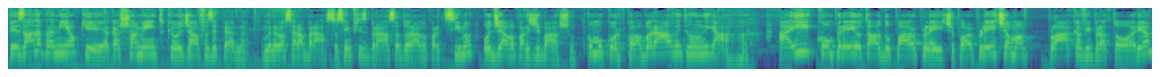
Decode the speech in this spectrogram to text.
Pesada para mim é o quê? Agachamento, que eu odiava fazer perna. O meu negócio era braço. Eu sempre fiz braço, adorava a parte de cima, odiava a parte de baixo. Como o corpo colaborava, então não ligava. Aí comprei o tal do Power Plate. Power Plate é uma placa vibratória,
